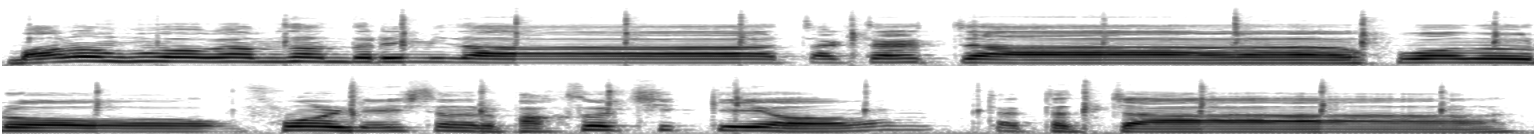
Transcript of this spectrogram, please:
만원 후원 감사드립니다. 짝짝짝 후원으로 후원 리액션으로 박수 칠게요. 짝짝짝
